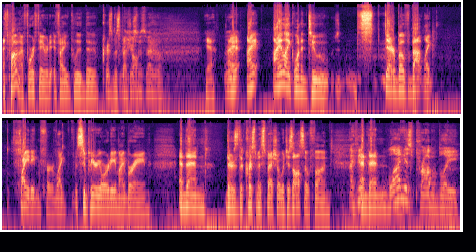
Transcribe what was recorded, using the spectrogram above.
it's probably my fourth favorite if I include the Christmas The special Christmas special. yeah Really? I, I I like one and two they're both about like fighting for like superiority in my brain and then there's the Christmas special which is also fun I think And then- one is probably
